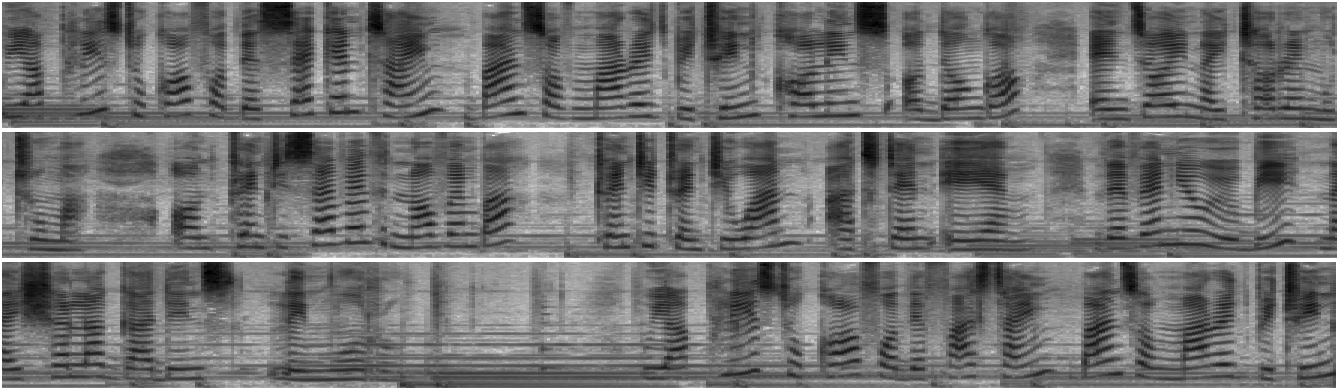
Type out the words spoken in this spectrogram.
We are pleased to call for the second time bands of marriage between Collins Odongo and Joy Naitore Mutuma on 27th November 2021 at 10 a.m. The venue will be Naishola Gardens, Limuru. We are pleased to call for the first time bands of marriage between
